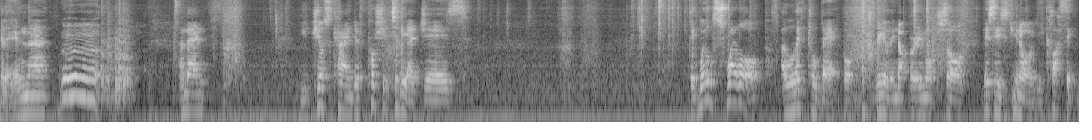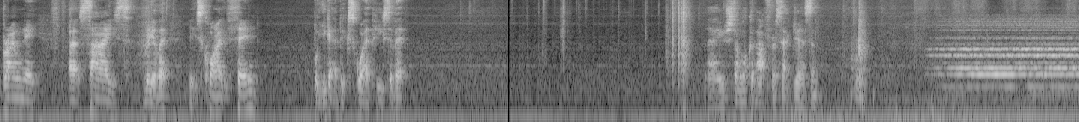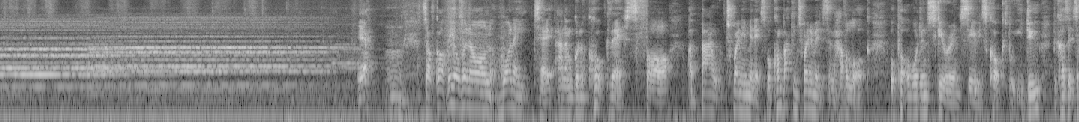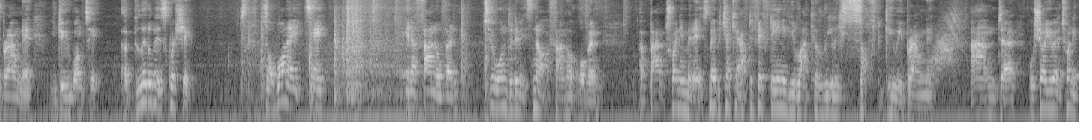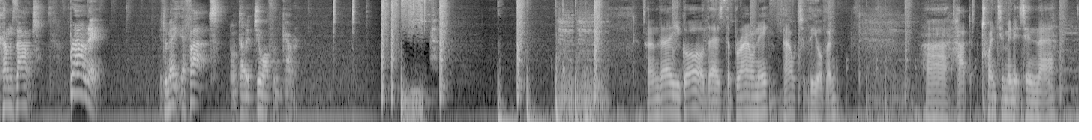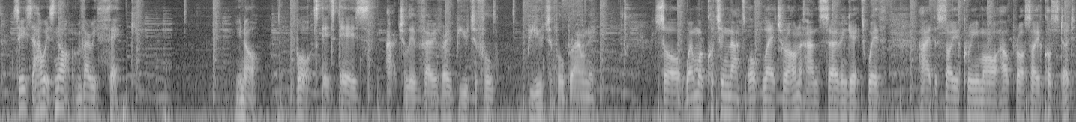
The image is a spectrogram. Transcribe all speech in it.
Get it in there. Mm. And then you just kind of push it to the edges. It will swell up a little bit, but really not very much. So this is, you know, your classic brownie uh, size, really. It's quite thin, but you get a big square piece of it. There, you just have a look at that for a sec, Jason. So I've got the oven on 180 and I'm going to cook this for about 20 minutes. We'll come back in 20 minutes and have a look. We'll put a wooden skewer in, see if it's cooked. But you do, because it's a brownie, you do want it a little bit squishy. So 180 in a fan oven, 200 if it's not a fan oven. About 20 minutes, maybe check it after 15 if you like a really soft gooey brownie. And uh, we'll show you it when it comes out. Brownie! It'll make you fat. Don't have it too often, Karen. And there you go, there's the brownie out of the oven. Uh, had 20 minutes in there. See how it's not very thick, you know, but it is actually a very, very beautiful, beautiful brownie. So when we're cutting that up later on and serving it with either soya cream or Alpro soya custard,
